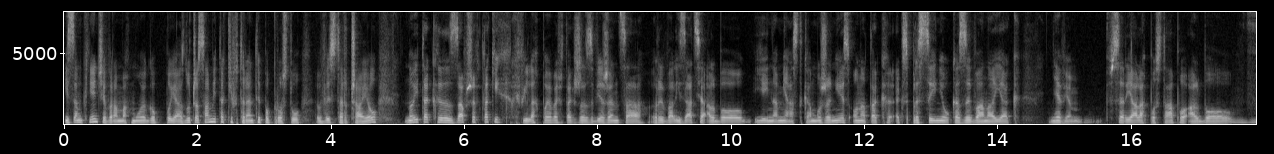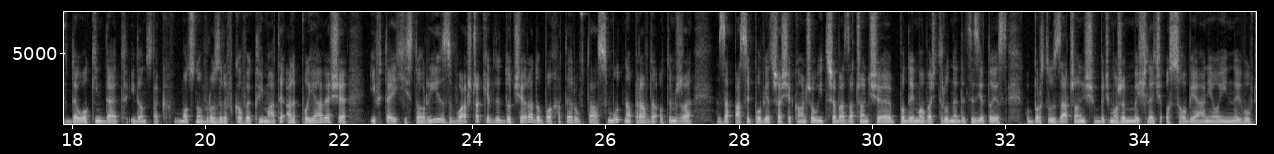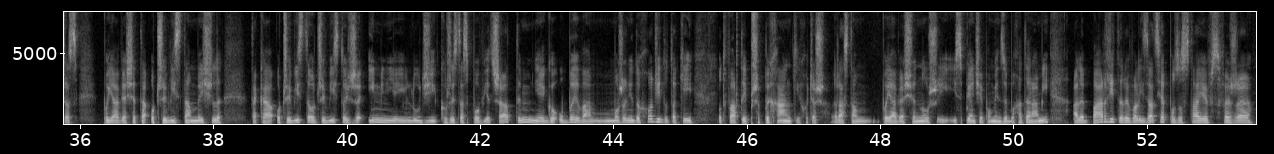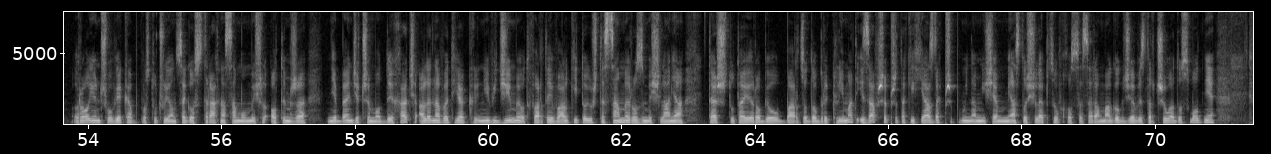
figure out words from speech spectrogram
i zamknięcie w ramach małego pojazdu. Czasami takie wtręty po prostu wystarczają. No i tak zawsze w takich chwilach pojawia się także zwierzęca rywalizacja albo jej namiastka. Może nie jest ona tak ekspresyjnie ukazywana jak nie wiem, w serialach postapo albo w The Walking Dead, idąc tak mocno w rozrywkowe klimaty, ale pojawia się i w tej historii, zwłaszcza kiedy dociera do bohaterów ta smutna prawda o tym, że zapasy powietrza się kończą i trzeba zacząć e, podejmować trudne decyzje, to jest po prostu zacząć być może myśleć o sobie, a nie o innych. Wówczas pojawia się ta oczywista myśl, taka oczywista oczywistość, że im mniej ludzi korzysta z powietrza, tym mniej go ubywa. Może nie dochodzi do takiej otwartej przepychanki, chociaż raz tam pojawia się nóż i, i spięcie pomiędzy bohaterami, ale bardziej ta rywalizacja pozostaje w sferze rojen człowieka po prostu czującego strach na samą myśl o tym, że nie będzie czym oddychać, ale nawet jak nie widzimy otwartej walki, to już te same rozmyślania też tutaj robią bardzo dobry klimat. I zawsze przy takich jazdach przypomina mi się Miasto Ślepców Jose Saramago, gdzie wystarczyła dosłownie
